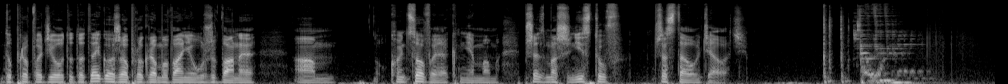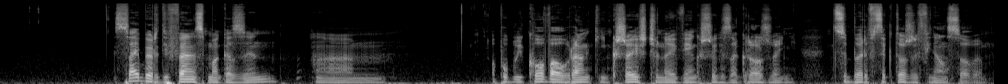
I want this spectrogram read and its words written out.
Doprowadziło to do tego, że oprogramowanie używane um, no, końcowe, jak mnie mam, przez maszynistów przestało działać. Cyber Defense Magazine um, opublikował ranking sześciu największych zagrożeń cyber w sektorze finansowym.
